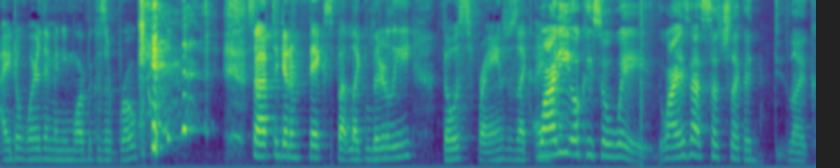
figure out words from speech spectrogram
I don't wear them anymore because they're broken. so I have to get them fixed. But like literally, those frames was like, why do you? Okay, so wait. Why is that such like a like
